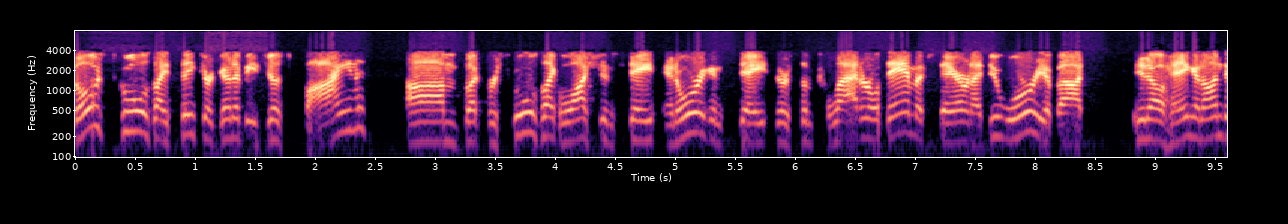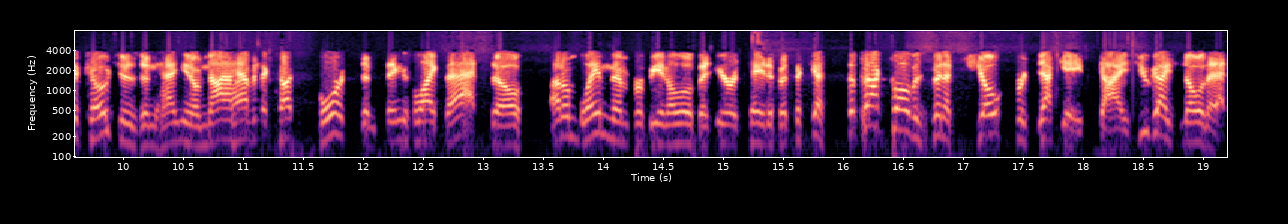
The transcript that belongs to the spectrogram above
those schools, I think, are going to be just fine. Um, but for schools like Washington State and Oregon State, there's some collateral damage there, and I do worry about you know hanging on to coaches and you know not having to cut sports and things like that. So I don't blame them for being a little bit irritated. But the the Pac-12 has been a joke for decades, guys. You guys know that.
